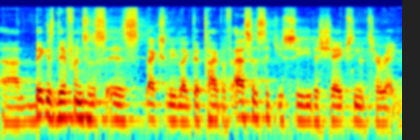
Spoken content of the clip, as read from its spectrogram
uh, the biggest difference is, is, actually like the type of assets that you see, the shapes and the terrain.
